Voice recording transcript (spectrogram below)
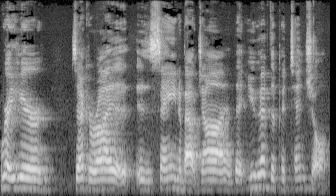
Right here, Zechariah is saying about John that you have the potential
